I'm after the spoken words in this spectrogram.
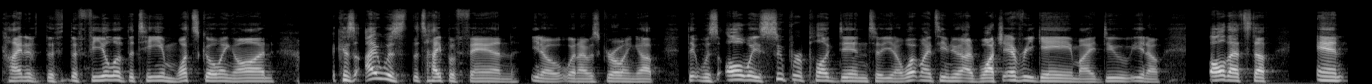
kind of the the feel of the team, what's going on. because I was the type of fan, you know, when I was growing up that was always super plugged into, you know, what my team do. I'd watch every game. I do, you know, all that stuff. And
